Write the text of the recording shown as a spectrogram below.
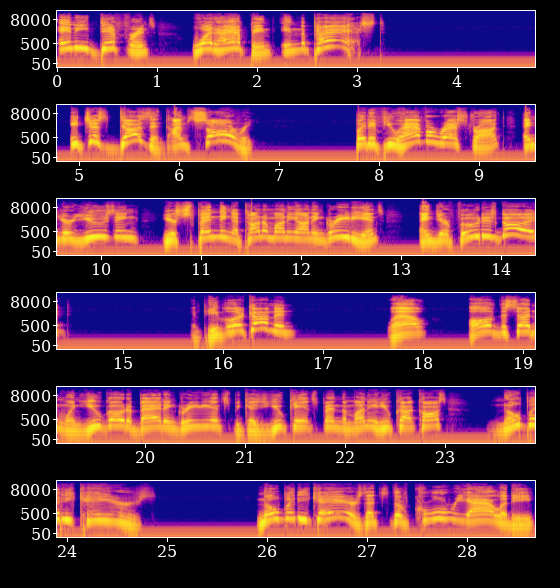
any difference what happened in the past. It just doesn't. I'm sorry. But if you have a restaurant and you're using, you're spending a ton of money on ingredients and your food is good and people are coming, well, all of a sudden when you go to bad ingredients because you can't spend the money and you cut costs, nobody cares. Nobody cares. That's the cruel reality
